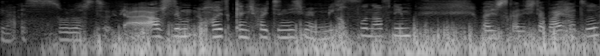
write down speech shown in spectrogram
Ja, es ist so lost. Ja, außerdem heute kann ich heute nicht mehr ein Mikrofon aufnehmen, weil ich es gar nicht dabei hatte.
